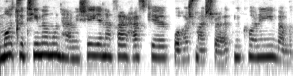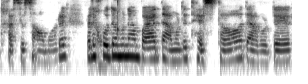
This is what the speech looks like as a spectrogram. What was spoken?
ما تو تیممون همیشه یه نفر هست که باهاش مشورت می‌کنیم و متخصص آماره ولی خودمون هم باید در مورد تستا در مورد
